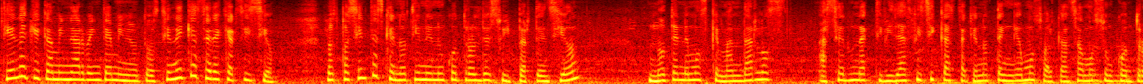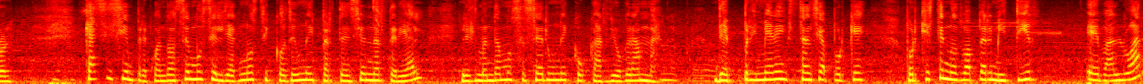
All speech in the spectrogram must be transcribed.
tiene que caminar 20 minutos, tiene que hacer ejercicio. Los pacientes que no tienen un control de su hipertensión, no tenemos que mandarlos hacer una actividad física hasta que no tengamos o alcanzamos un control. Casi siempre cuando hacemos el diagnóstico de una hipertensión arterial, les mandamos a hacer un ecocardiograma de primera instancia. ¿Por qué? Porque este nos va a permitir evaluar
